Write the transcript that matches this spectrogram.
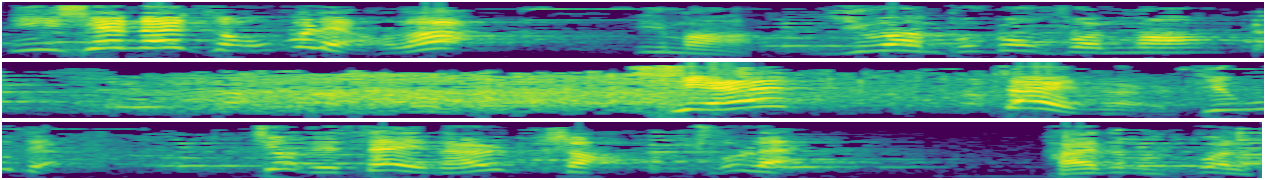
你现在走不了了，哎呀妈，一万不够分吗？钱在哪儿丢的，就得在哪儿找出来。孩子们过来，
